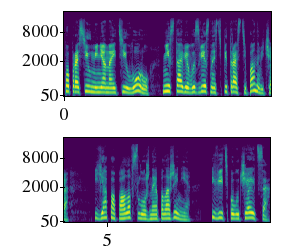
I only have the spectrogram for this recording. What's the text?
попросил меня найти Лору, не ставя в известность Петра Степановича, я попала в сложное положение. Ведь, получается,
